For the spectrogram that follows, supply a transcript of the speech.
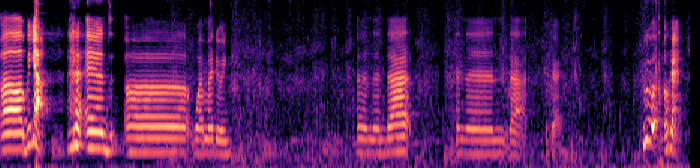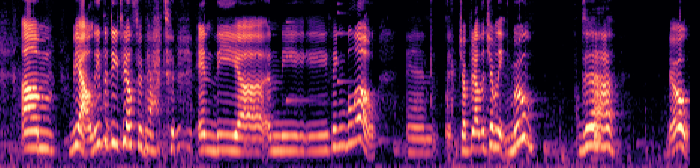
uh, but yeah, and, uh, what am I doing? And then that, and then that, okay. Okay, um, yeah, I'll leave the details for that in the, uh, in the thing below. And jump down the chimney. Move! Duh. No.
